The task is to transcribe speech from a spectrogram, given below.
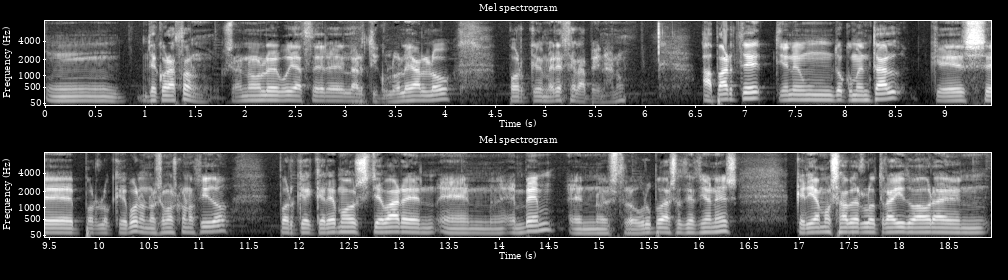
Mm, de corazón. O sea, no le voy a hacer el artículo. Léanlo porque merece la pena, ¿no? Aparte, tiene un documental que es eh, por lo que, bueno, nos hemos conocido porque queremos llevar en, en, en BEM, en nuestro grupo de asociaciones, queríamos haberlo traído ahora en,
